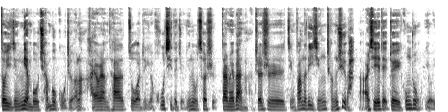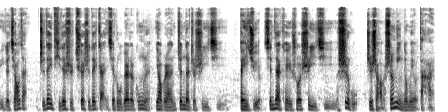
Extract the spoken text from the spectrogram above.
都已经面部全部骨折了，还要让他做这个呼气的酒精度测试。但是没办法，这是警方的例行程序吧？而且也得对公众有一个交代。值得一提的是，确实得感谢路边的工人，要不然真的这是一起悲剧了。现在可以说是一起事故，至少生命都没有大碍。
